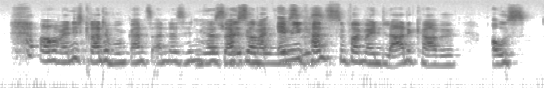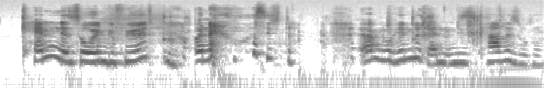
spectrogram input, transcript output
auch wenn ich gerade wo ganz anders hin Ja, muss, ich sagst du immer, Emmy, kannst du mal mein Ladekabel aus Chemnitz holen, gefühlt? Und dann muss ich da irgendwo hinrennen und dieses Kabel suchen.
